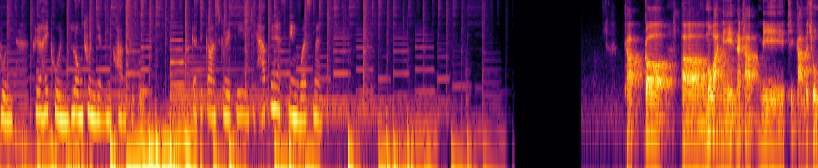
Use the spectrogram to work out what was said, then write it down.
ทุน เพื่อให้คุณลงทุนอย่างมีความสุขกสิกร Security the Happiness Investment ครับก็เมื่อวานนี้นะครับมีที่การประชุม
